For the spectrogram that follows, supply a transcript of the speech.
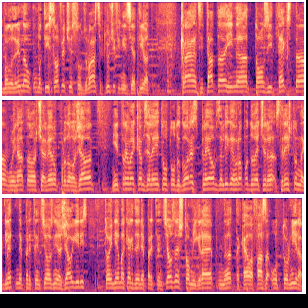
Благодарим на Локомотив София, че се отзова се включи в инициативата. Края на цитата и на този текст. Войната в червено продължава. Ние тръгваме към зелените от Лодогорец. Плейоф за Лига Европа до вечера срещу наглед непретенциозния Жалгирис. Той няма как да е непретенциозен, щом играе на такава фаза от турнира.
